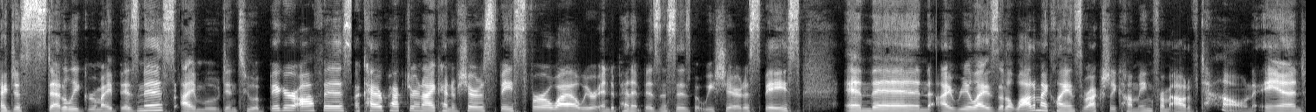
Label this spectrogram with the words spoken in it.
I just steadily grew my business. I moved into a bigger office. A chiropractor and I kind of shared a space for a while. We were independent businesses, but we shared a space. And then I realized that a lot of my clients were actually coming from out of town. And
